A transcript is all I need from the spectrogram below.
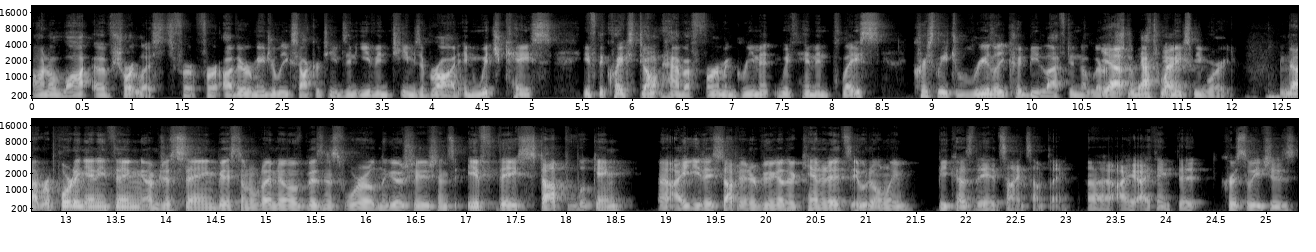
on a lot of shortlists for for other major league soccer teams and even teams abroad. In which case, if the Quakes don't have a firm agreement with him in place, Chris Leitch really could be left in the lurch. Yeah, so that's what I, makes me worried. Not reporting anything. I'm just saying, based on what I know of business world negotiations, if they stopped looking, uh, i.e., they stopped interviewing other candidates, it would only because they had signed something. Uh, I, I, think that Chris Leitch is,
